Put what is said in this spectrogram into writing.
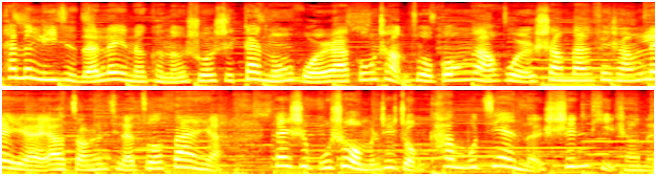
他们理解的累呢，可能说是干农活啊、工厂做工啊，或者上班非常累呀，要早上起来做饭呀。但是不是我们这种看不见的身体上的、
